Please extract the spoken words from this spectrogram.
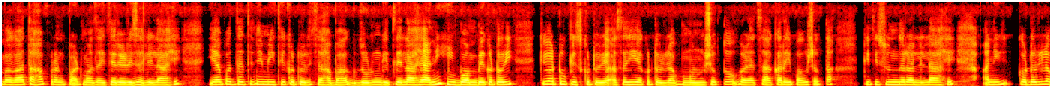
बघा आता हा फ्रंट पार्ट माझा इथे रेडी झालेला आहे. या पद्धतीने मी इथे कटोरीचा हा भाग जोडून घेतलेला आहे आणि ही बॉम्बे कटोरी किंवा टू पीस कटोरी असंही या कटोरीला आपण म्हणू शकतो. गळ्याचा आकारही पाहू शकता. किती सुंदर आलेला आहे आणि कटोरीला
